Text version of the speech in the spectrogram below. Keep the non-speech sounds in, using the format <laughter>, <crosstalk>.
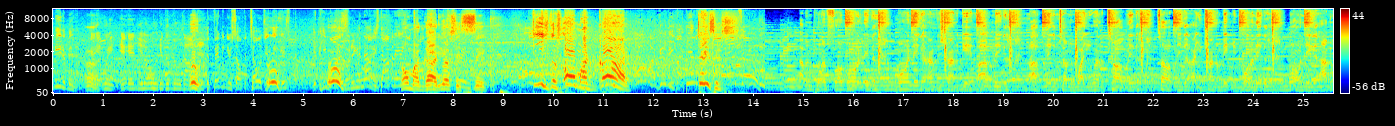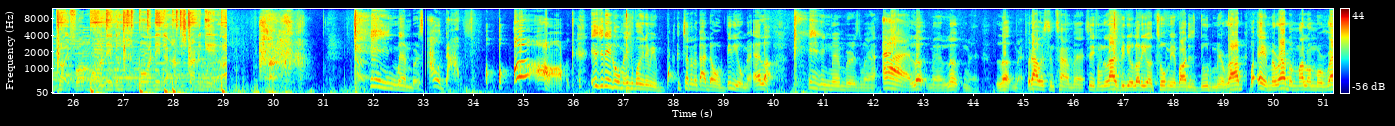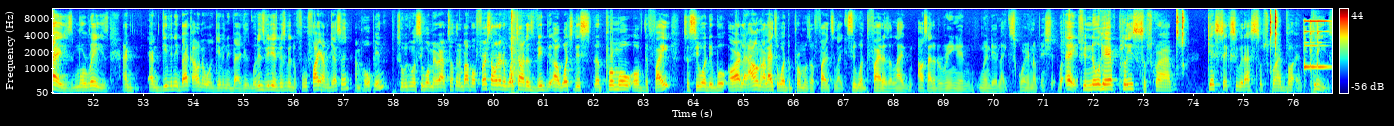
might need a minute. Uh. And, wait, and, and you know, look at the no Ooh. Defending yourself intelligently is he was, Running and now he's dominating. Oh my top God, of it. UFC sick. Jesus, oh my God. Oh my goodness! Might be able to- Jesus. I've been pulling for more nigga, more nigga. I'm just trying to get up, nigga. Up, nigga. Tell me why you wanna talk, nigga. Talk, nigga. Are you trying to make me more, nigga? More, nigga. I've been plotting for more, nigga. More, nigga. I'm just trying to get up. Gang members, how the fuck is your nigga, man? It's your boy, your name is back at channel the goddamn video, man. Hello, gang members, man. Ah, look, man, look, man. Look, man. Without wasting time, man. See, from the last video, a lot of y'all told me about this dude, Merab. But hey, Merab and Marlon Moraes, Moraes, and and giving it back. I don't know what giving it back is, but this video is basically the full fight. I'm guessing. I'm hoping. So we're gonna see what Merab talking about. But first, I wanted to watch out this video, uh, watch this the promo of the fight to see what they both are. Like I don't know. I like to watch the promos of fights, like see what the fighters are like outside of the ring and when they're like squaring up and shit. But hey, if you're new here, please subscribe. Get sexy with that subscribe button, please.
